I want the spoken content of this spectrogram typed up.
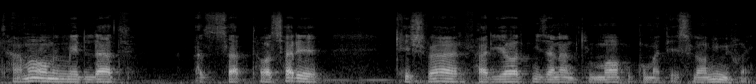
تمام ملت از سر تا سر کشور فریاد می‌زنند که ما حکومت اسلامی می‌خوایم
